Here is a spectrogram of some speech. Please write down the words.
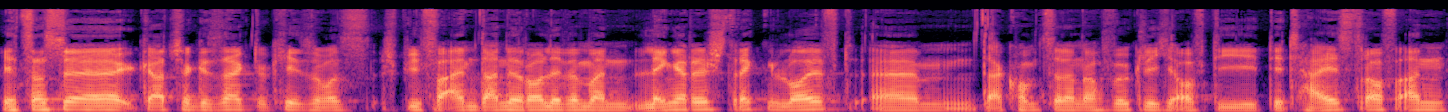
Jetzt hast du ja gerade schon gesagt, okay, sowas spielt vor allem dann eine Rolle, wenn man längere Strecken läuft. Ähm, da kommt es ja dann auch wirklich auf die Details drauf an.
